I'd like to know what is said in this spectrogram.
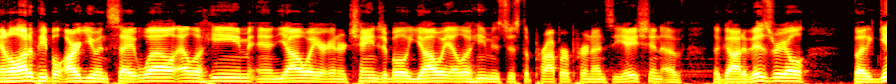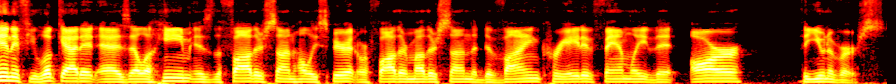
And a lot of people argue and say, well, Elohim and Yahweh are interchangeable. Yahweh Elohim is just the proper pronunciation of the God of Israel. But again, if you look at it as Elohim is the Father, Son, Holy Spirit, or Father, Mother, Son, the divine creative family that are the universe.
